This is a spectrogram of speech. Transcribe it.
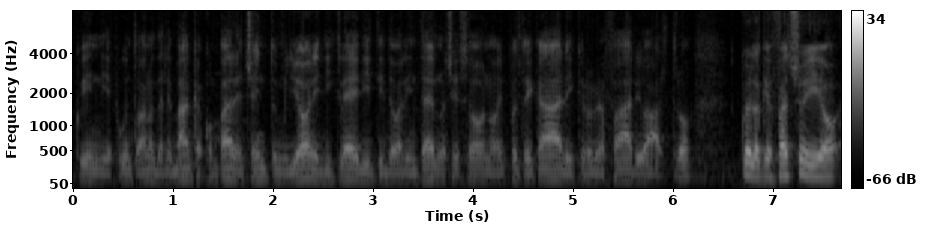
quindi appunto hanno delle banche a comprare 100 milioni di crediti dove all'interno ci sono ipotecari, chirografari o altro, quello che faccio io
